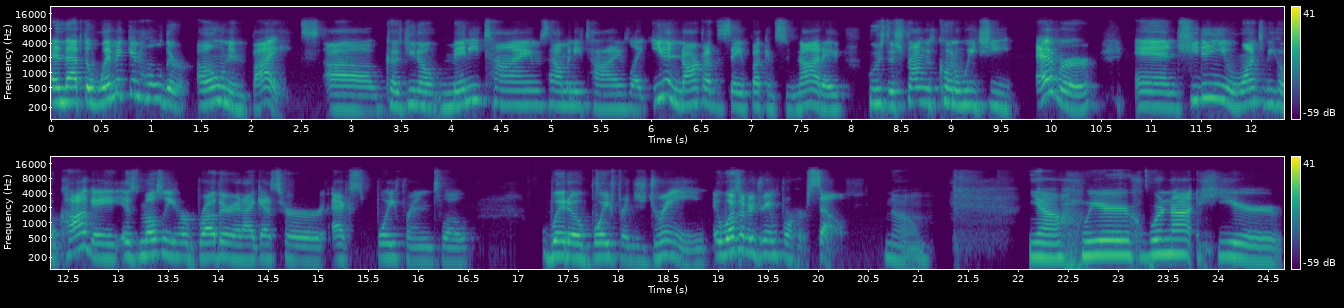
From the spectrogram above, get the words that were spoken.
And that the women can hold their own in fights. Because uh, you know, many times, how many times, like even Naruto had to say fucking Tsunade, who's the strongest Kunoichi ever, and she didn't even want to be Hokage. Is mostly her brother and I guess her ex boyfriend's, well, widow boyfriend's dream. It wasn't a dream for herself. No yeah we're we're not here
